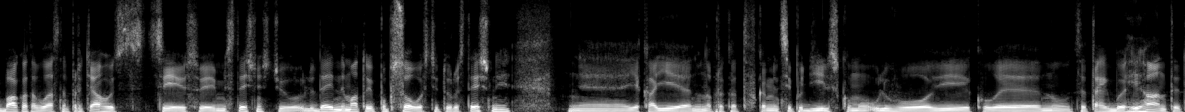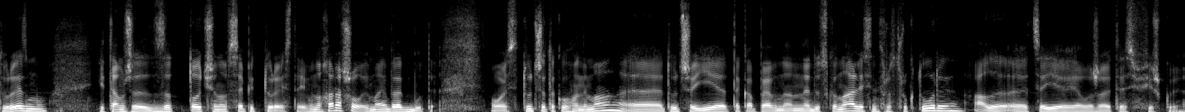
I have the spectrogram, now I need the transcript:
Бакота, власне, притягує з цією своєю містичністю людей. Нема тої попсовості туристичної, е, яка є, ну, наприклад, в Кам'янці-Подільському, у Львові, коли ну, це так якби гіганти туризму, і там вже заточено все під туриста. І воно хорошо, і має так бути. Ось тут ще такого нема. е, Тут ще є така певна недосконалість інфраструктури, але це є, я вважаю, теж фішкою.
